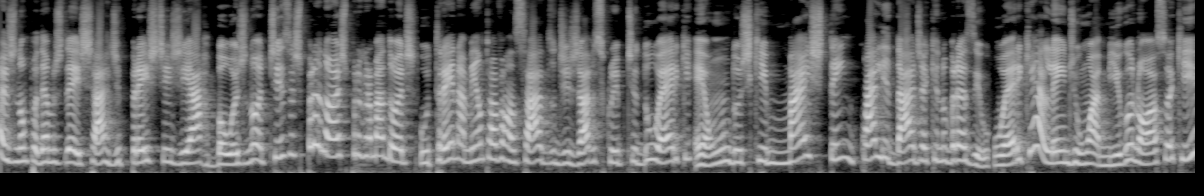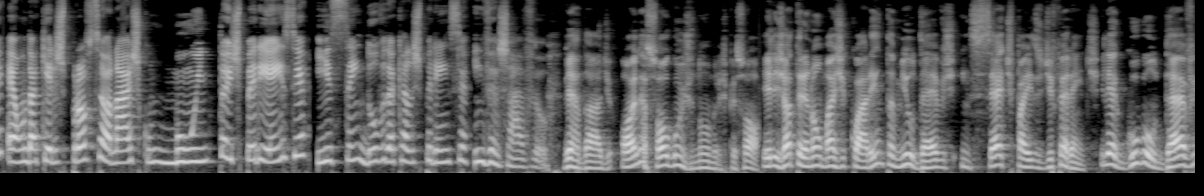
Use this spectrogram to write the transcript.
nós não podemos deixar de prestigiar boas notícias para nós programadores. O treinamento avançado de JavaScript do Eric é um dos que mais tem qualidade aqui no Brasil. O Eric, além de um amigo nosso aqui, é um daqueles profissionais com muita experiência e, sem dúvida, aquela experiência invejável. Verdade. Olha só alguns números, pessoal. Ele já treinou mais de 40 mil devs em sete países diferentes. Ele é Google Dev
